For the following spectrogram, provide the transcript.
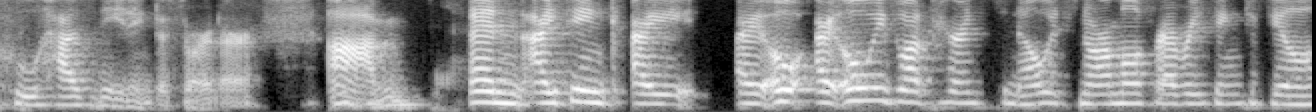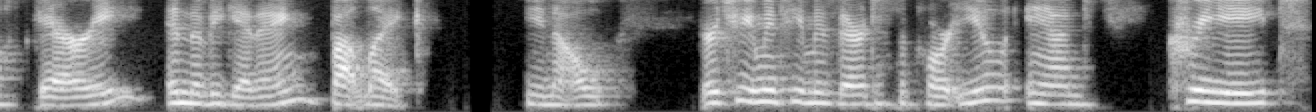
who has an eating disorder. Mm-hmm. Um, and I think I, I, I always want parents to know it's normal for everything to feel scary in the beginning, but like, you know, your treatment team is there to support you and create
